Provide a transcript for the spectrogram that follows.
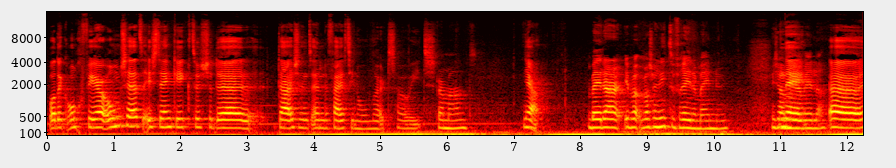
wat ik ongeveer omzet is denk ik tussen de 1000 en de 1500, zoiets. Per maand. Ja. Ben je daar, je wa- was er niet tevreden mee nu? Je zou Nee. meer willen. Eh,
